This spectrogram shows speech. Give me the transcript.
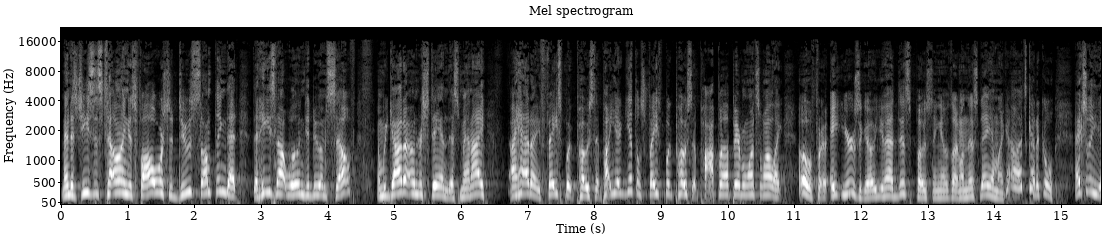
Man, is Jesus telling his followers to do something that, that he's not willing to do himself? And we got to understand this, man. I, I had a Facebook post that you get those Facebook posts that pop up every once in a while, like, oh, for eight years ago you had this posting. It was like on this day. I'm like, oh, that's kind of cool. Actually,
